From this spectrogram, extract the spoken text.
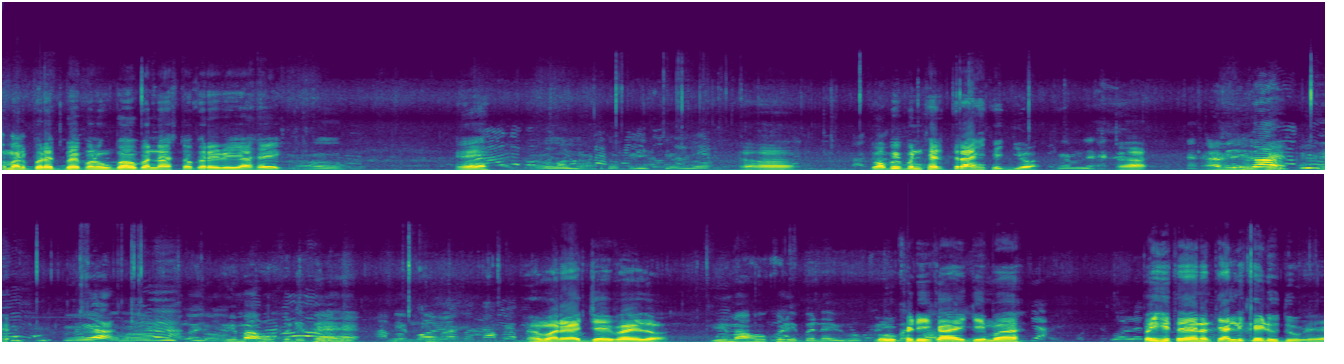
અમારા ભરતભાઈ પણ ઊભા ઊભા નાસ્તો કરી રહ્યા છે. હે. હા. ટોપી પણ છે ત્રાહી થઈ ગયો. હા. અમારે અજયભાઈ તો વીમા બનાવી હુકડી ઉખડી કાંઈ ગીમાં? પછી તો એને ચાલી કાઢ્યું દુઃખ હે?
